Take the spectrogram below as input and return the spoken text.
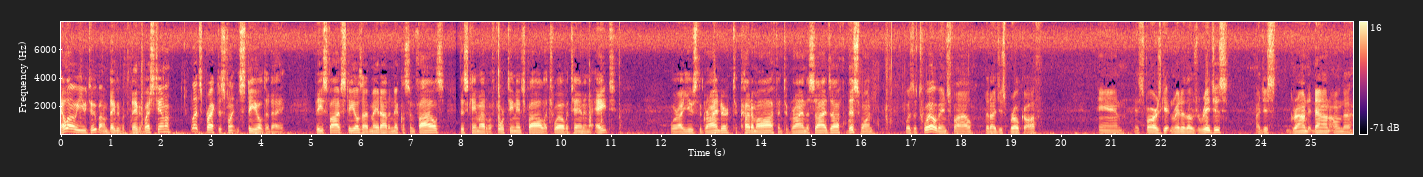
Hello YouTube, I'm David with the David West channel. Let's practice flint and steel today. These five steels I've made out of Nicholson files. This came out of a 14 inch file, a 12, a 10, and an 8, where I used the grinder to cut them off and to grind the sides off. This one was a 12 inch file that I just broke off. And as far as getting rid of those ridges, I just ground it down on the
